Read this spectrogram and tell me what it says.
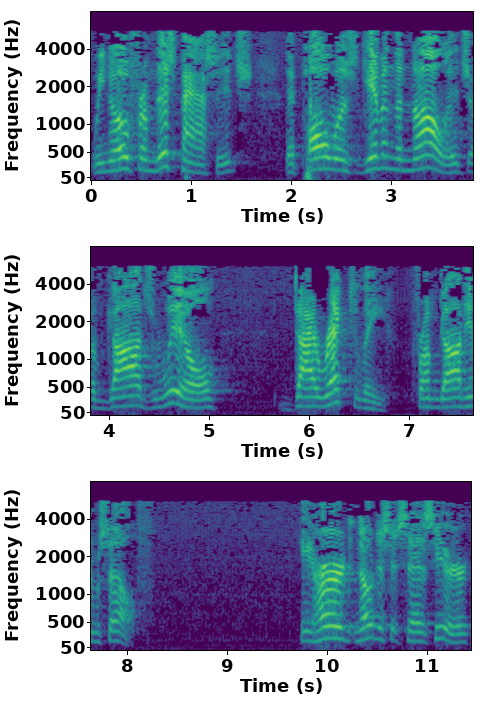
We know from this passage that Paul was given the knowledge of God's will directly from God Himself. He heard, notice it says here,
